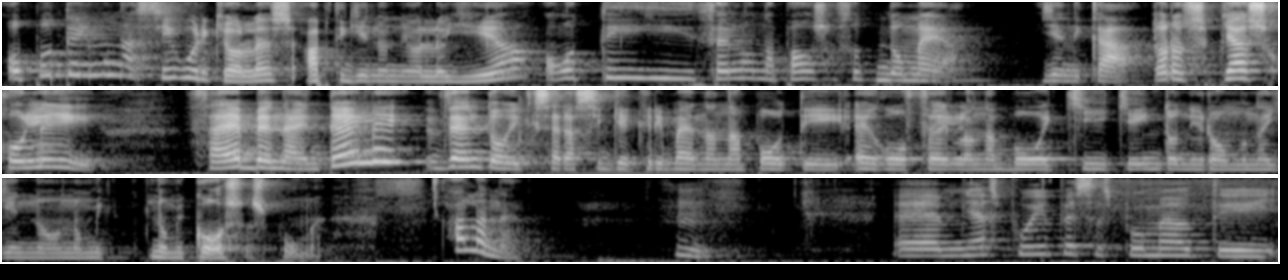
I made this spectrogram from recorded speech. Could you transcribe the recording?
οπότε ήμουν σίγουρη κιόλας από την κοινωνιολογία ότι θέλω να πάω σε αυτό το τομέα. Γενικά. Τώρα σε ποια σχολή θα έμπαινα εν τέλει, δεν το ήξερα συγκεκριμένα να πω ότι εγώ θέλω να μπω εκεί και είναι το όνειρό μου να γίνω νομι, νομικός, ας πούμε. Αλλά ναι. Ε, μιας που είπες, ας πούμε, ότι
